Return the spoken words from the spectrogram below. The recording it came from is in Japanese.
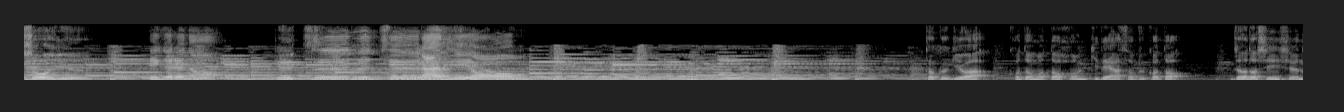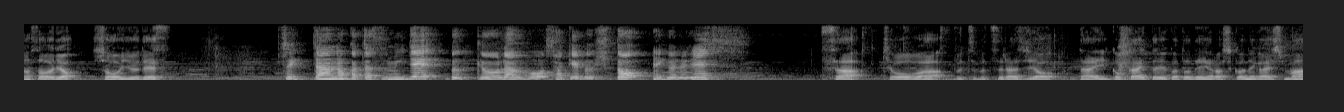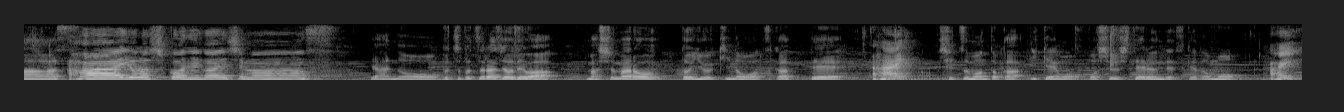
醤油。めぐるのぶつぶつラジオ。特技は子供と本気で遊ぶこと。浄土真宗の僧侶醤油です。ツイッターの片隅で仏教ラブを叫ぶ人めぐるです。さあ今日はぶつぶつラジオ第5回ということでよろしくお願いします。はいよろしくお願いしますいやあのぶつぶつラジオではマシュマロという機能を使ってはい。質問とか意見を募集してるんですけどもはい。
